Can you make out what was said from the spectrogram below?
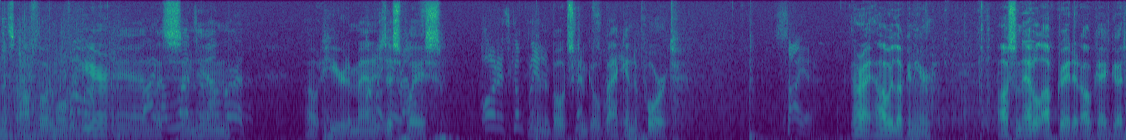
Let's offload him over here. And let's send him out here to manage this place. And then the boats can go back into port. Sire. Alright, how are we looking here? Ost-in-Edhil upgraded. Okay, good.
